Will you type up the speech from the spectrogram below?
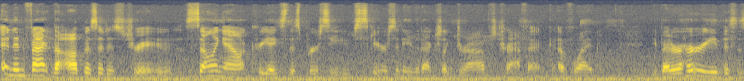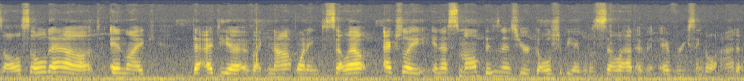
And in fact, the opposite is true. Selling out creates this perceived scarcity that actually drives traffic of like, you better hurry, this is all sold out. And like the idea of like not wanting to sell out, actually, in a small business, your goal should be able to sell out of every single item.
